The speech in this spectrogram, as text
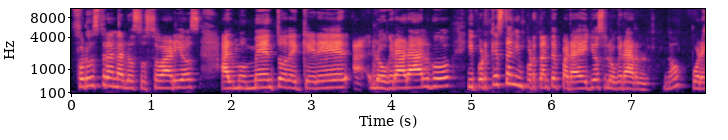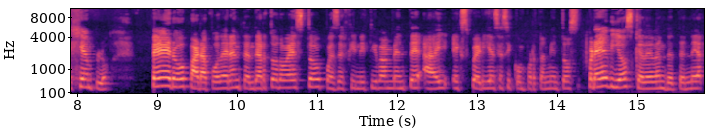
frustran a los usuarios al momento de querer ah, lograr algo y por qué es tan importante para ellos lograrlo, ¿no? Por ejemplo, pero para poder entender todo esto, pues definitivamente hay experiencias y comportamientos previos que deben de tener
